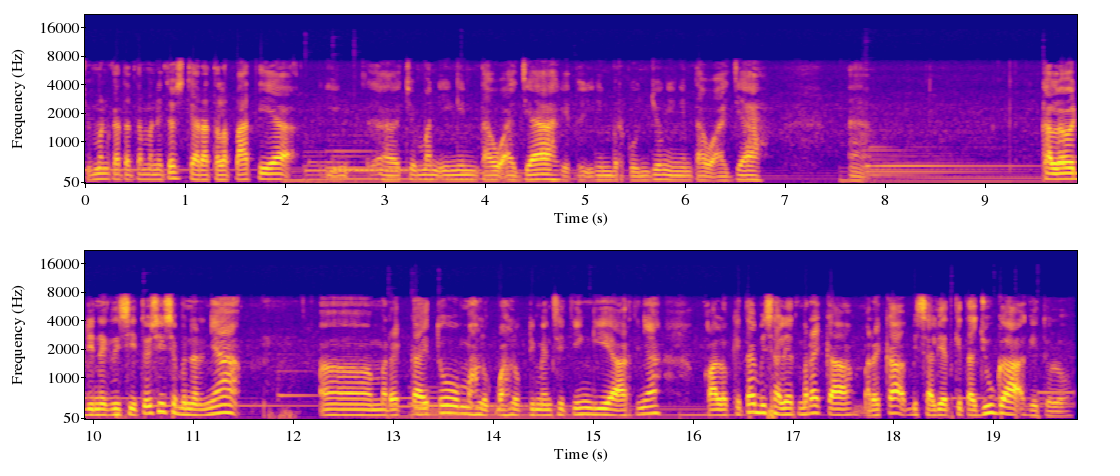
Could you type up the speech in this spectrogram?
Cuman kata teman itu secara telepati ya e, cuman ingin tahu aja gitu ingin berkunjung ingin tahu aja. Nah kalau di negeri situ sih sebenarnya e, mereka itu makhluk-makhluk dimensi tinggi ya. Artinya kalau kita bisa lihat mereka, mereka bisa lihat kita juga gitu loh.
